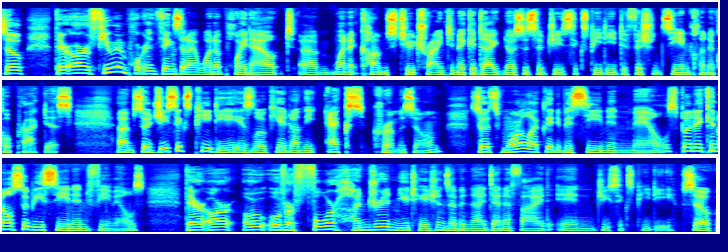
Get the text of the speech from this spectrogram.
So there are a few important things that I want to point out um, when it comes to trying to make a diagnosis of G6PD deficiency in clinical practice. Um, so G6PD is located on the X chromosome, so it's more likely to be seen in males, but it can also be seen in females. There are o- over 400 mutations have been identified in G6PD, so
